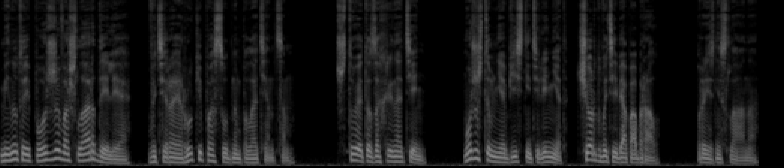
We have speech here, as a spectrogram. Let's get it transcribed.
Минутой позже вошла Арделия, вытирая руки посудным полотенцем. «Что это за хренотень? Можешь ты мне объяснить или нет? Черт бы тебя побрал!» – произнесла она.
